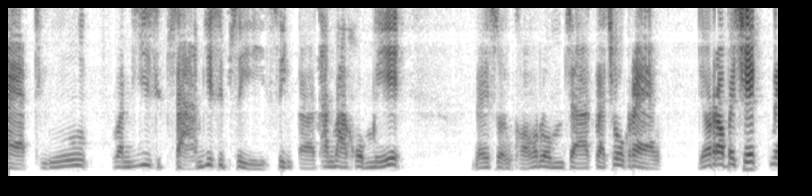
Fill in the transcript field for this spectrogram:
18 ถึงวันที่ 23 24สิงธันวาคมนี้ ในส่วนของลมจะกระโชกแรง เดี๋ยวเราไปเช็คใน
